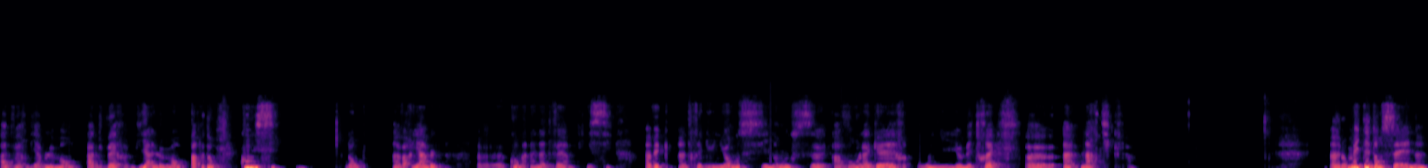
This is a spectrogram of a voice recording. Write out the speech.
adverbiablement, adverbialement, pardon, comme ici. Donc, invariable, euh, comme un adverbe ici. avec un trait d'union, sinon avant la guerre, on y mettrait euh, un article. Alors, mettez en scène,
